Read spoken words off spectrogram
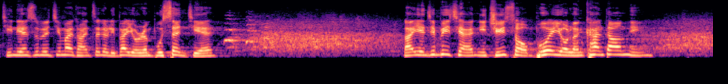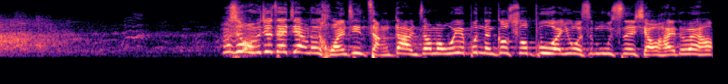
今天是不是敬拜团这个礼拜有人不圣洁？”来，眼睛闭起来，你举手，不会有人看到你。但是我们就在这样的环境长大，你知道吗？我也不能够说不啊，因为我是牧师的小孩，对不对？哈，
